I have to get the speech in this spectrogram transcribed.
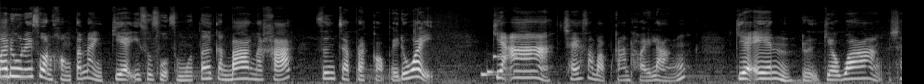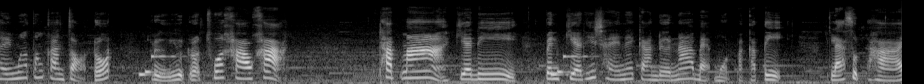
มาดูในส่วนของตำแหน่งเกียร์อ Isuzu Smooter กันบ้างนะคะ ซึ่งจะประกอบไปด้วย เกียร์ R ใช้สำหรับการถอยหลัง เกียร์ N หรือเกียร์ว่าง ใช้เมื่อต้องการจอดรถ หรือหยุดรถชั่วคราวค่ะ ถัดมาเกียร์ D เป็นเกียร์ที่ใช้ในการเดินหน้าแบบโหมดปกติ และสุดท้าย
